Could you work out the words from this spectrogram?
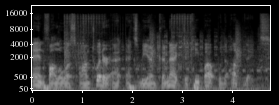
and follow us on Twitter at XBM Connect to keep up with the updates.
